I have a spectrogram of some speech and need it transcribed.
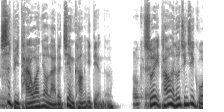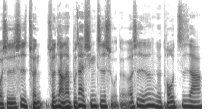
是比台湾要来的健康一点的，OK，所以台湾很多经济果实是存存长在不在薪资所得，而是那个投资啊，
